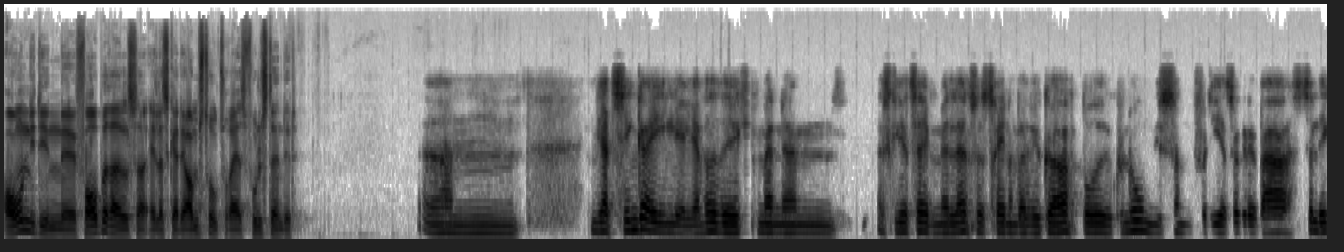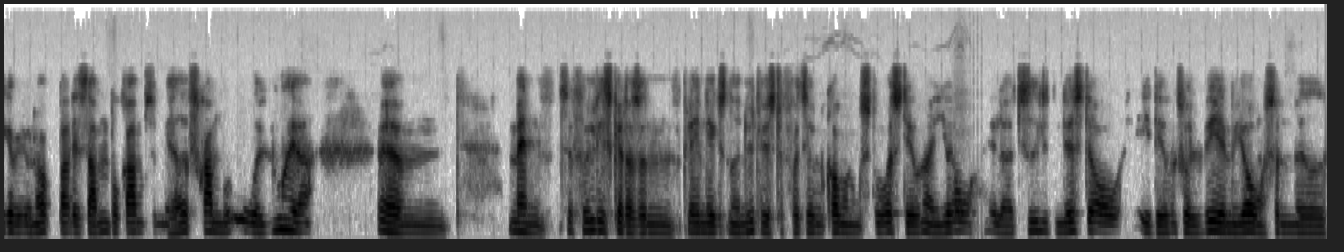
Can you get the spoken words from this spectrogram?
oven i dine øh, forberedelser, eller skal det omstruktureres fuldstændigt? Um, jeg tænker egentlig, jeg ved det ikke, men um, jeg skal lige tage med landsholdstræner, hvad vi gør, både økonomisk, sådan, fordi så kan det bare, så ligger vi jo nok bare det samme program, som vi havde frem mod OL nu her. Øhm, men selvfølgelig skal der sådan planlægges noget nyt, hvis der for eksempel kommer nogle store stævner i år, eller tidligt næste år, i det eventuelle VM i år, sådan med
